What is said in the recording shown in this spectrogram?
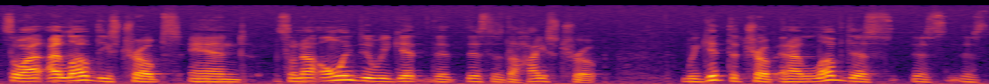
So I, I love these tropes, and so not only do we get that this is the heist trope, we get the trope, and I love this this this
